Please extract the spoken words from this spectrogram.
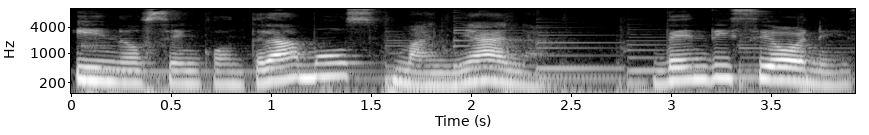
y nos encontramos mañana. Bendiciones.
